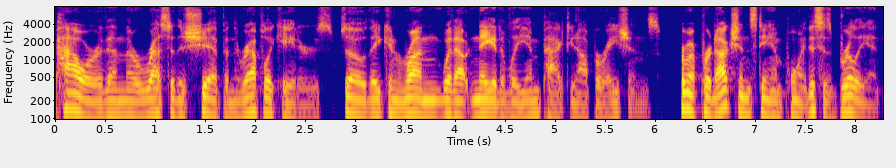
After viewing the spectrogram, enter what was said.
power than the rest of the ship and the replicators, so they can run without negatively impacting operations. From a production standpoint, this is brilliant.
